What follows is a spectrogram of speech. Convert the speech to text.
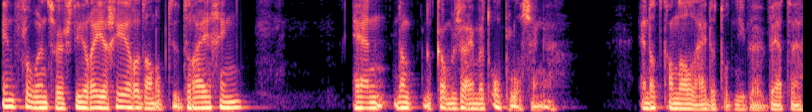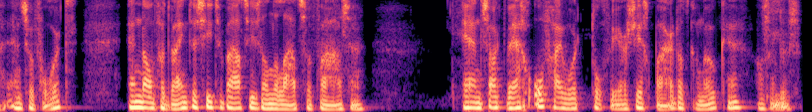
influencers, die reageren dan op de dreiging. En dan, komen zij met oplossingen. En dat kan dan leiden tot nieuwe wetten enzovoort. En dan verdwijnt de situatie, dan de laatste fase. En zakt weg, of hij wordt toch weer zichtbaar. Dat kan ook, hè? Als er dus.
